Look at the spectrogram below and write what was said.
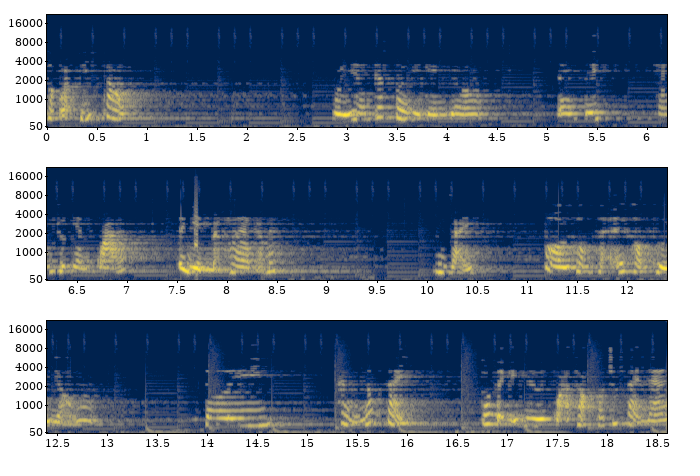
thật là phí công. Vì hắn cách tôi thì càng gần, đang tiếc, hắn trượt nhanh quá, tôi nhìn mặt hoa cả mắt. Như vậy, tôi không thể không thừa nhận. tôi thằng ngốc này, có vẻ như quả thật có chút tài năng.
